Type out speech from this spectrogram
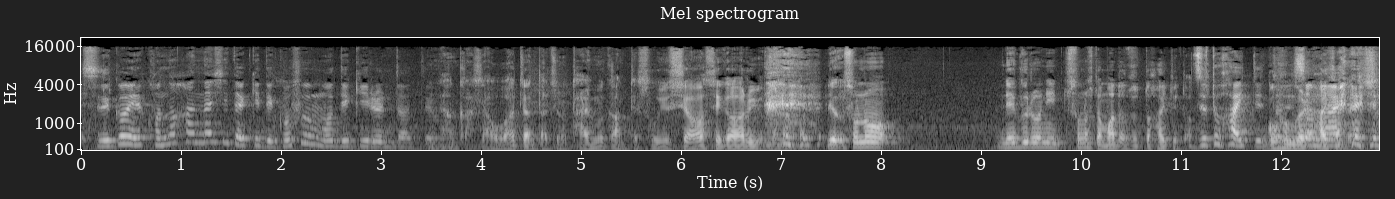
すごいこの話だけで5分もできるんだって。思うなんかさおばあちゃんたちのタイム感ってそういう幸せがあるよねなんか。でその寝風呂にその人はまだずっと入ってた。ずっと入ってた。5分ぐらい入ってたんです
